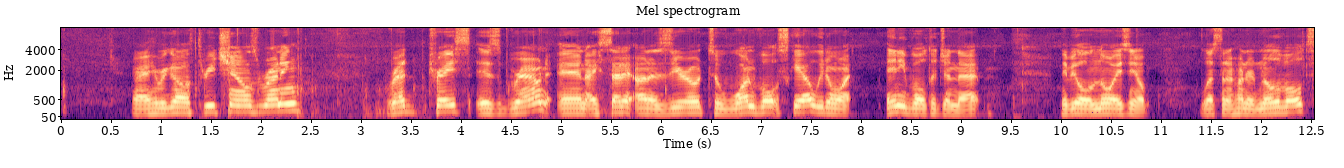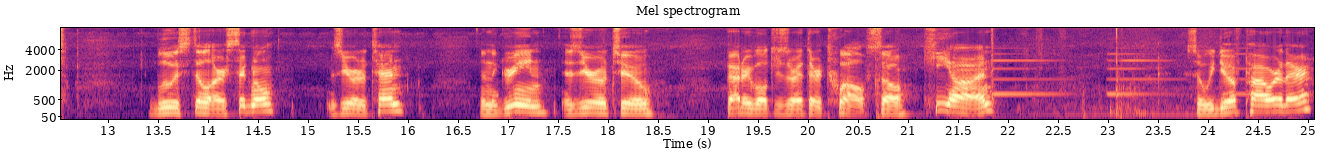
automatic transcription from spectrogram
All right, here we go. Three channels running. Red trace is ground and I set it on a zero to one volt scale. We don't want any voltage in that. Maybe a little noise, you know, less than 100 millivolts. Blue is still our signal, 0 to 10. And the green is 0 to battery voltage is right there 12. So key on. So we do have power there.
